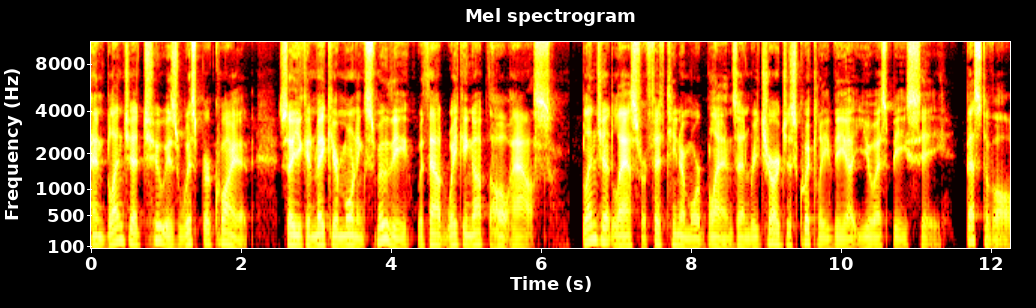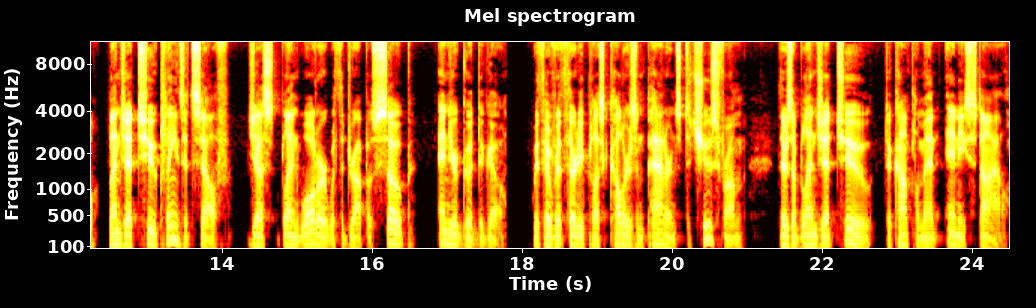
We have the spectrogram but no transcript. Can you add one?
And BlendJet 2 is whisper quiet, so you can make your morning smoothie without waking up the whole house. BlendJet lasts for 15 or more blends and recharges quickly via USB C. Best of all, BlendJet 2 cleans itself. Just blend water with a drop of soap, and you're good to go. With over 30 plus colors and patterns to choose from, there's a BlendJet 2 to complement any style.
